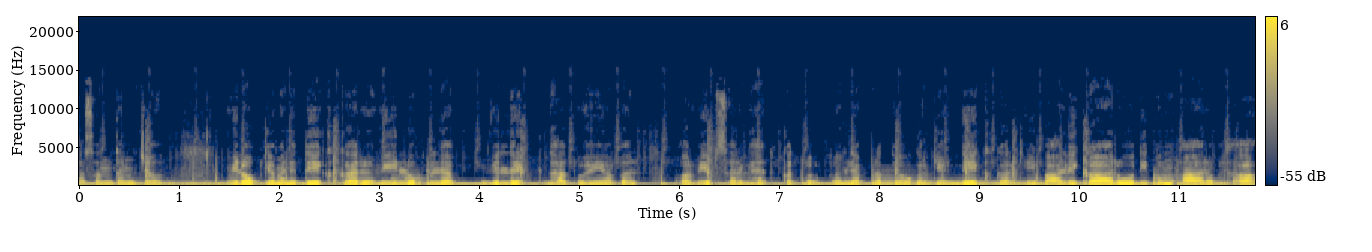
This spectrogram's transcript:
हसंतम च। विलोक्य मैंने देख कर विलोक लप, विलिक धातु है यहाँ पर, और भी उपसर्ग है तो लप प्रत्यय होकर के देख करके बालिका रोदी तुम आरब्धा।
